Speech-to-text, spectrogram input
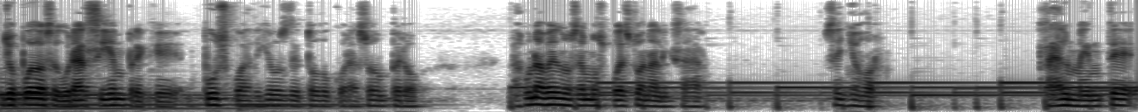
Yo puedo asegurar siempre que busco a Dios de todo corazón, pero alguna vez nos hemos puesto a analizar, Señor, ¿realmente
